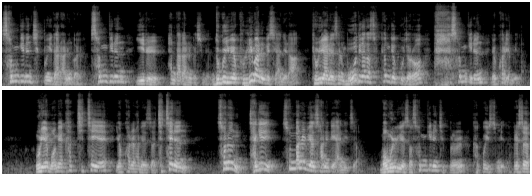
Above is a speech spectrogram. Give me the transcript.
섬기는 직분이다라는 거예요. 섬기는 일을 한다라는 것입니다. 누구 위해 군림하는 것이 아니라 교회 안에서는 모두가 다 수평적 구조로 다 섬기는 역할입니다. 우리의 몸의 각 지체의 역할을 하면서 지체는 손은 자기 손만을 위해서 하는 게 아니죠. 몸을 위해서 섬기는 직분을 갖고 있습니다. 그래서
